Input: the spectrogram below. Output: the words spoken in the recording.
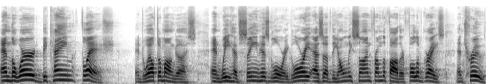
And the Word became flesh and dwelt among us, and we have seen his glory glory as of the only Son from the Father, full of grace and truth.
